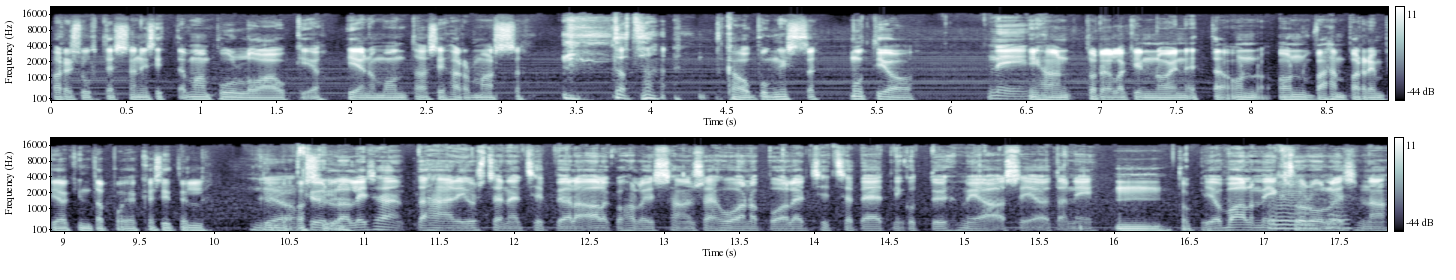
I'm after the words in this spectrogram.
parisuhteessa, niin sitten vaan pullo auki ja hieno montaasi harmaassa tota, kaupungissa. Mutta joo, Niin, ihan todellakin noin, että on, on vähän parempiakin tapoja käsitellä. Joo, asiaa. kyllä lisään tähän just sen, että sit vielä alkoholissa on se huono puoli, että sit sä teet niinku tyhmiä asioita, niin Mm, toki. jo valmiiksi surullisena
